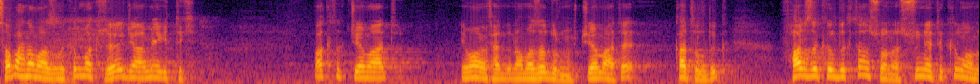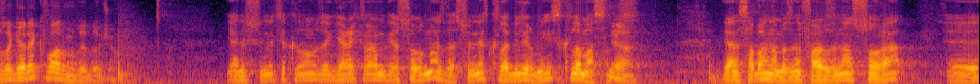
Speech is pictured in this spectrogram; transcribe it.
Sabah namazını kılmak üzere camiye gittik. Baktık cemaat, İmam Efendi namaza durmuş. Cemaate katıldık. Farzı kıldıktan sonra sünneti kılmamıza gerek var mı dedi hocam. Yani sünneti kılmamıza gerek var mı diye sorulmaz da sünnet kılabilir miyiz? Kılamazsınız. Yani. Yani sabah namazının farzından sonra e,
